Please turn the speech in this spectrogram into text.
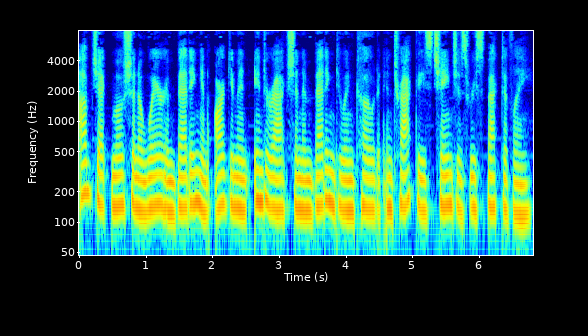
object motion aware embedding, and argument interaction embedding to encode and track these changes respectively.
